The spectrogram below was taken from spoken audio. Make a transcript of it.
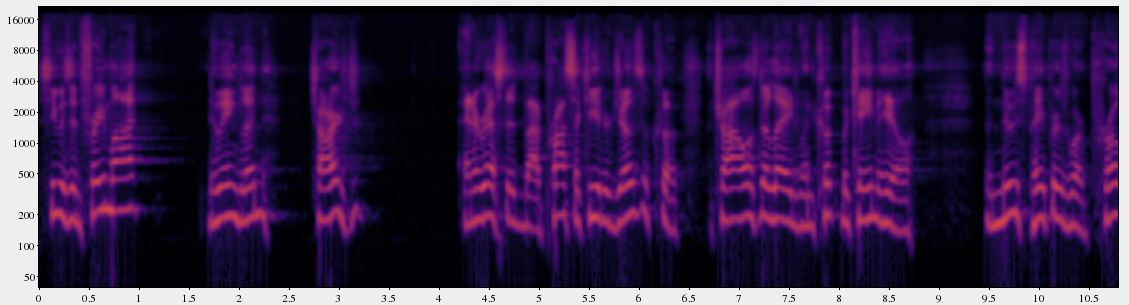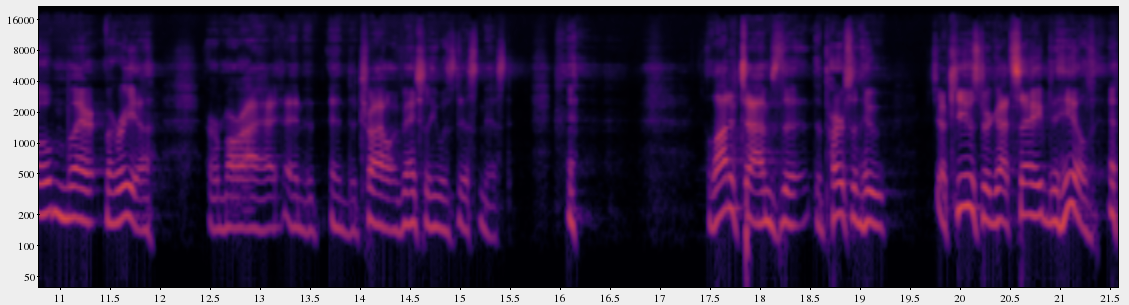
she was in Fremont, New England, charged and arrested by prosecutor Joseph Cook. The trial was delayed when Cook became ill. The newspapers were pro Maria or Mariah, and the, and the trial eventually was dismissed. A lot of times, the, the person who accused her got saved and healed at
